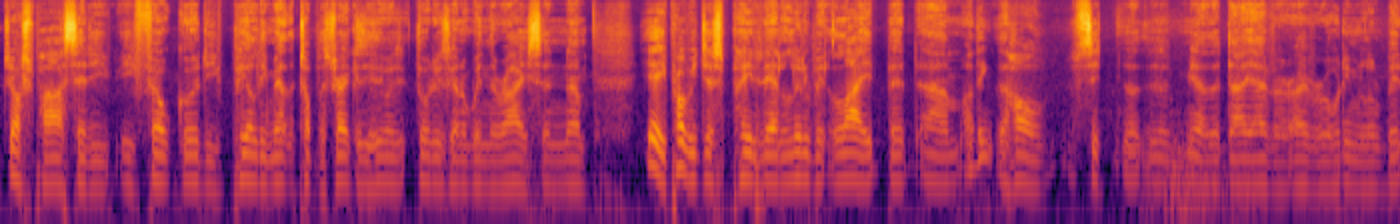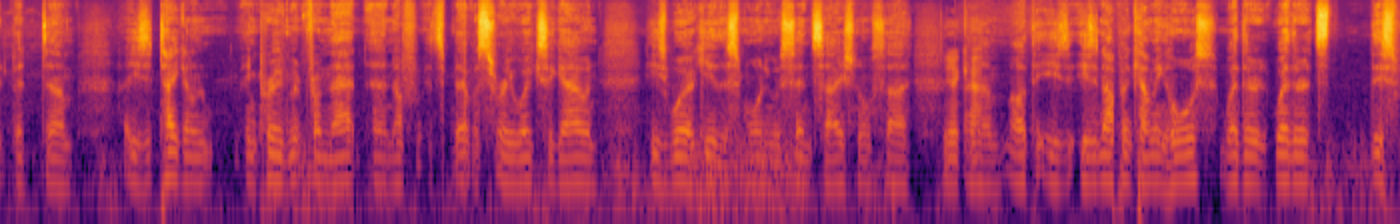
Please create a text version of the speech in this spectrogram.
Josh Parr said he, he felt good. He peeled him out the top of the straight because he thought he was going to win the race. And um, yeah, he probably just petered out a little bit late, but um, I think the whole sit, uh, the, you know the day over overawed him a little bit. But um, he's taken improvement from that, and it's, that was three weeks ago, and his work here this morning was sensational. So yeah, okay. um, I think he's, he's an up and coming horse. Whether whether it's this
